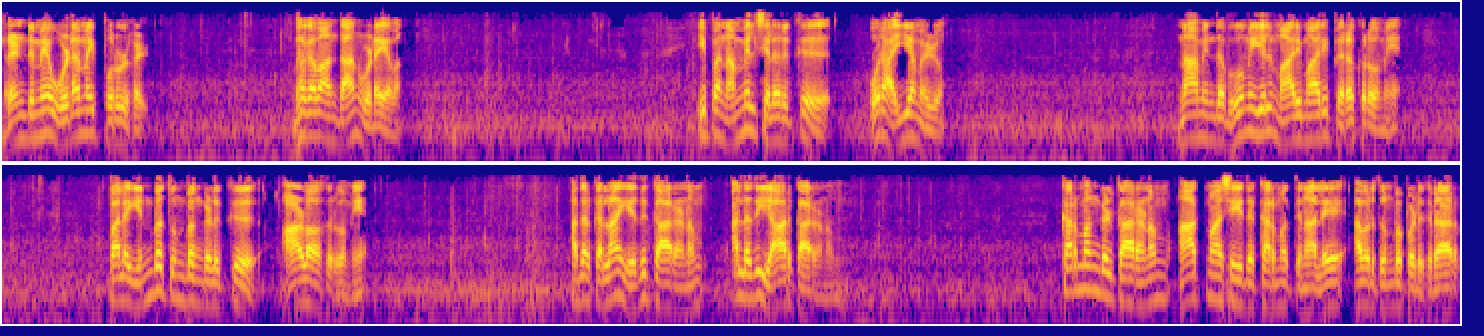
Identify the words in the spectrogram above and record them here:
ரெண்டுமே உடைமை பொருள்கள். பகவான் தான் உடையவன். இப்ப நம்மில் சிலருக்கு ஒரு ஐயம் எழும். நாம் இந்த பூமியில் மாறி மாறி பிறக்கிறோமே. பல இன்ப துன்பங்களுக்கு ஆளாகிறோமே. அதற்கெல்லாம் எது காரணம் அல்லது யார் காரணம்? கர்மங்கள் காரணம் ஆத்மா செய்த கர்மத்தினாலே அவர் துன்பப்படுகிறார்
